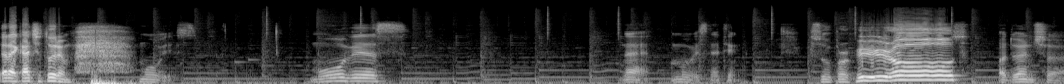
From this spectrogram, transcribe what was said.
Gerai, ką čia turim? Movies. Movies. Ne, movies netinka. Superheroes Adventure.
